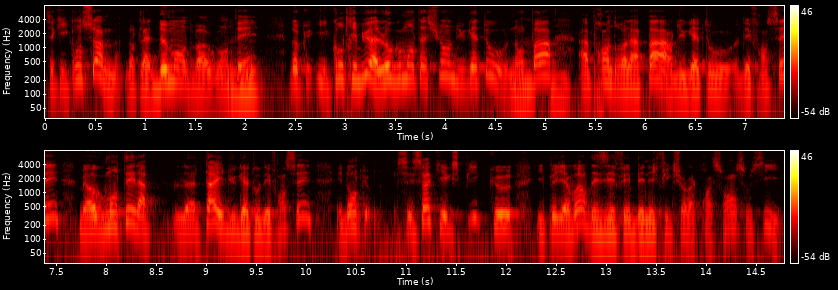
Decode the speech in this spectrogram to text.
C'est qu'ils consomment. Donc la demande va augmenter. Mmh. Donc ils contribuent à l'augmentation du gâteau. Non mmh. pas mmh. à prendre la part du gâteau des Français, mais à augmenter la, la taille du gâteau des Français. Et donc c'est ça qui explique qu'il peut y avoir des effets bénéfiques sur la croissance aussi.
